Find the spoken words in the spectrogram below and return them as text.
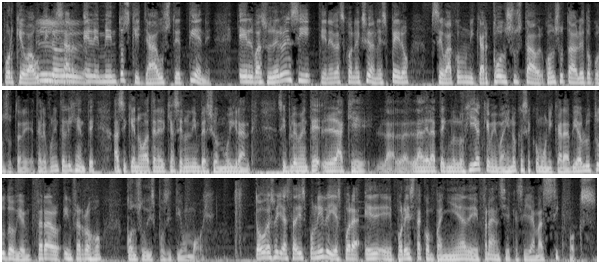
porque va a utilizar Lo- elementos que ya usted tiene. El basurero en sí tiene las conexiones, pero se va a comunicar con, sus tab- con su tablet o con su teléfono inteligente, así que no va a tener que hacer una inversión muy grande. Simplemente la que la, la- la de la tecnología, que me imagino que se comunicará vía Bluetooth o vía infra- infrarrojo con su dispositivo móvil. Todo eso ya está disponible y es por, eh, eh, por esta compañía de Francia que se llama Sigfox.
